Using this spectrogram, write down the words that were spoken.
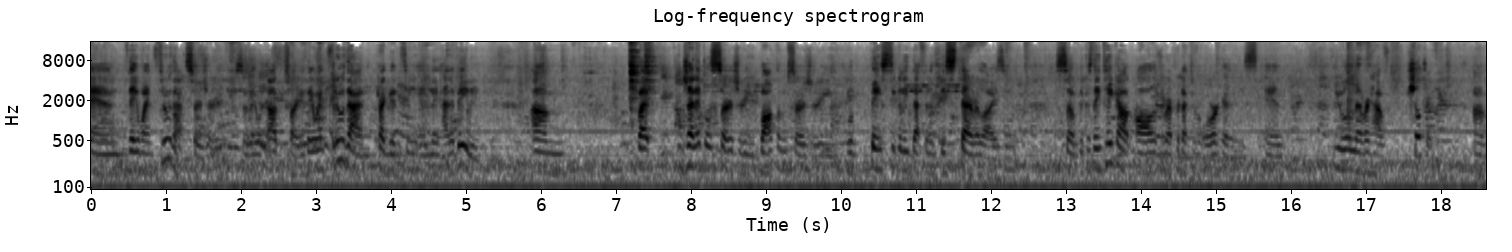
and they went through that surgery. So they went uh, sorry they went through that pregnancy and they had a baby. Um, but genital surgery bottom surgery will basically definitely sterilize you. So because they take out all of the reproductive organs and you will never have children um,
